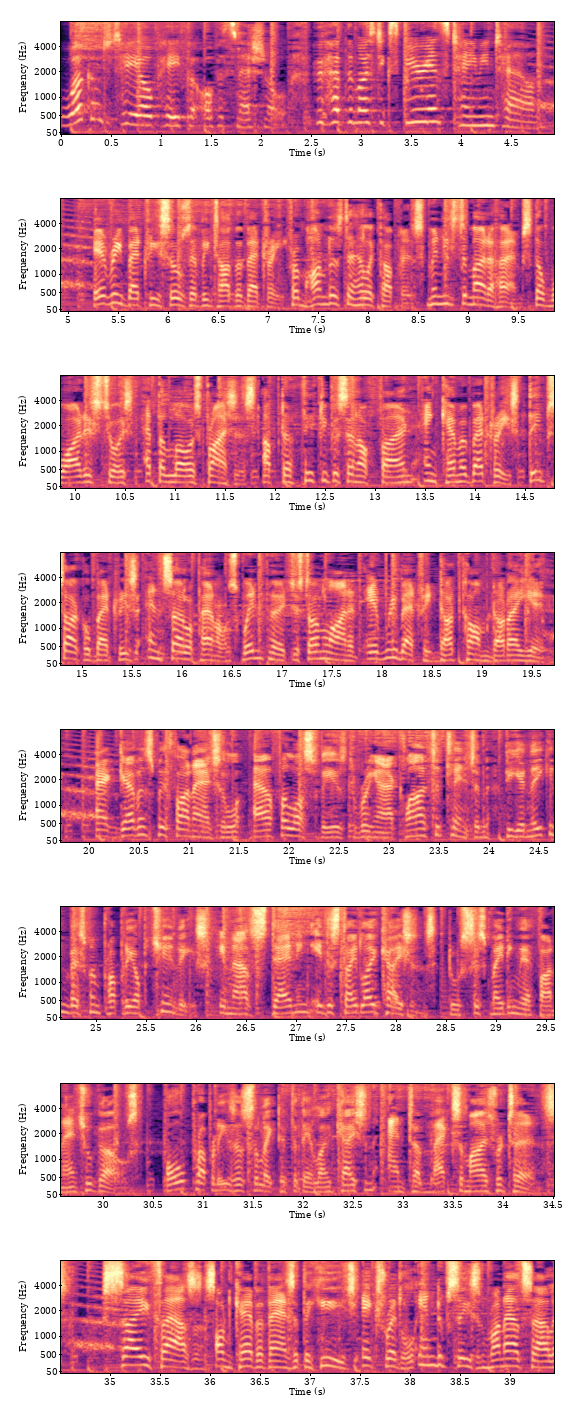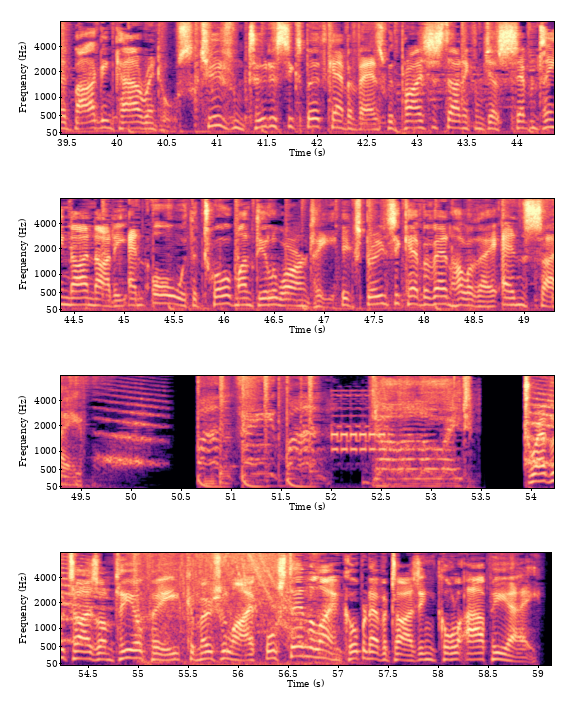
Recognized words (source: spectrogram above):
Welcome to TLP for Office National, who have the most experienced team in town. Every battery sells every type of battery, from Hondas to helicopters, minis to motorhomes, the widest choice at the lowest prices, up to 50% off phone and camera batteries, deep cycle batteries and solar panels when purchased online at everybattery.com.au. At Gavin Smith Financial, our philosophy is to bring our clients' attention to unique investment property opportunities in outstanding interstate locations to assist meeting their financial goals. All properties are selected for their location and to maximise returns. Save thousands on camper vans at the huge X Rental end of season run out sale at Bargain Car Rentals. Choose from two to six berth camper vans with prices starting from just seventeen nine ninety and all with a 12 month dealer warranty. Experience a camper van holiday and save. To advertise on TLP, Commercial Life, or standalone corporate advertising, call RPA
